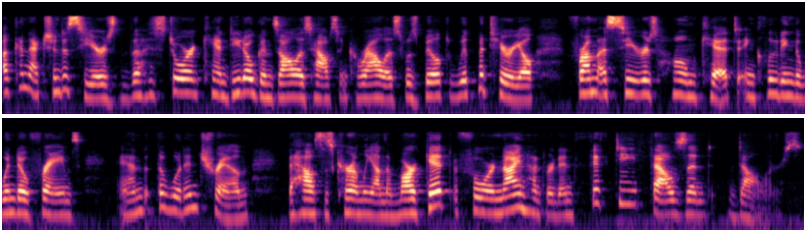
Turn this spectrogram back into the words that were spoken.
a connection to Sears. The historic Candido Gonzalez house in Corrales was built with material from a Sears home kit, including the window frames and the wooden trim. The house is currently on the market for $950,000.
